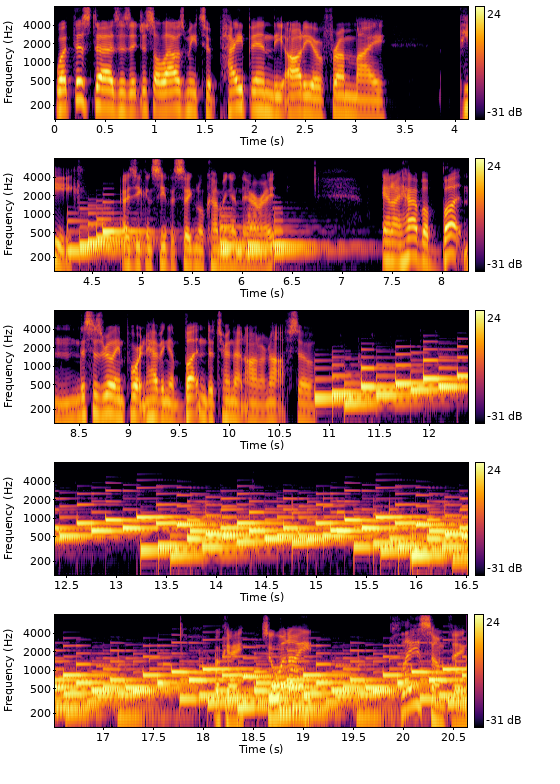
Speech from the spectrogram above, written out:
What this does is it just allows me to pipe in the audio from my peak. As you can see, the signal coming in there, right? And I have a button. This is really important, having a button to turn that on and off. So Okay, so when I play something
